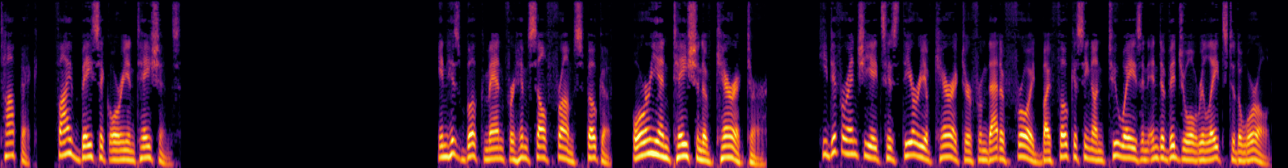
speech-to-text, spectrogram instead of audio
Topic: Five basic orientations. In his book Man for Himself Fromm spoke of orientation of character. He differentiates his theory of character from that of Freud by focusing on two ways an individual relates to the world.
